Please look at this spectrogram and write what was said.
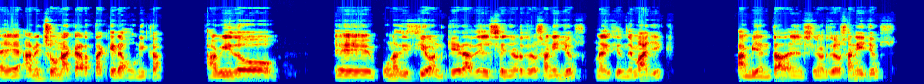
eh, han hecho una carta que era única. Ha habido eh, una edición que era del Señor de los Anillos, una edición de Magic, ambientada en el Señor de los Anillos,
